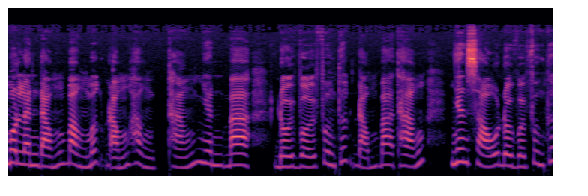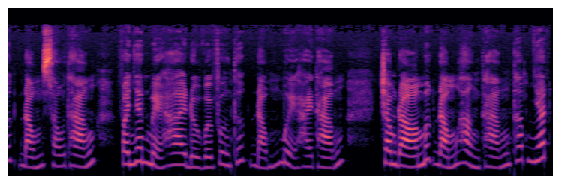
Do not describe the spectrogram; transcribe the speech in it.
Một lần đóng bằng mức đóng hàng tháng nhân 3 đối với phương thức đóng 3 tháng, nhân 6 đối với phương thức đóng 6 tháng và nhân 12 đối với phương thức đóng 12 tháng. Trong đó, mức đóng hàng tháng thấp nhất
